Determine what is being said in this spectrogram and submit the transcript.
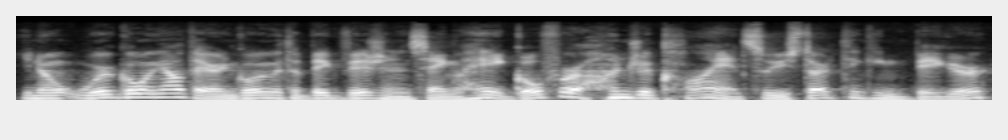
you know, we're going out there and going with a big vision and saying, hey, go for 100 clients. So you start thinking bigger.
